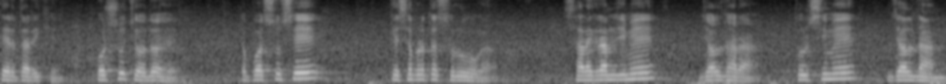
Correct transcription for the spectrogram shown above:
तेरह तारीख है, परसों चौदह है तो परसों से केशव व्रत शुरू होगा। सारेग्राम जी में जलधारा, तुलसी में जलदान,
